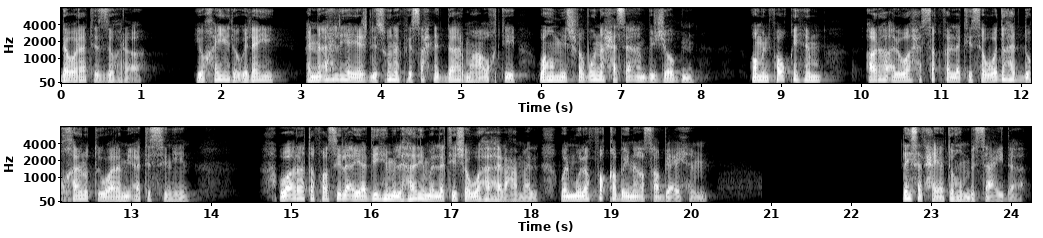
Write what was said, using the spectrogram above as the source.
دورات الزهرة يخيل إلي أن أهلي يجلسون في صحن الدار مع أختي وهم يشربون حساء بالجبن ومن فوقهم أرى ألواح السقف التي سودها الدخان طوال مئات السنين وأرى تفاصيل أياديهم الهرمة التي شوهها العمل والملفقة بين أصابعهم. ليست حياتهم بالسعيدة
